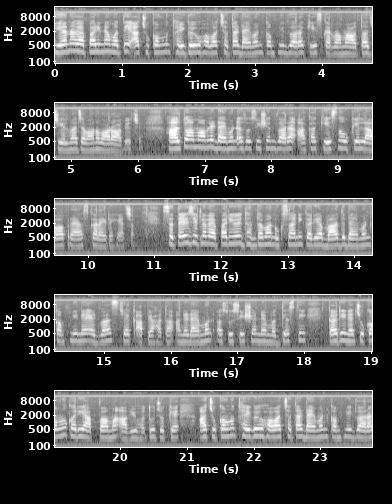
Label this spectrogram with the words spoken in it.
હીરાના વેપારીના મતે આ ચૂકવણું થઈ ગયું હોવા છતાં ડાયમંડ કંપની દ્વારા કેસ કરવામાં આવતા જેલમાં જવાનો વારો આવ્યો છે. હાલ તો આ મામલે ડાયમંડ એસોસિએશન દ્વારા આખા કેસનો ઉકેલ લાવવા પ્રયાસ કરાઈ રહ્યા છે. સત્યાવીસ જેટલા વેપારીઓએ ધંધામાં નુકસાની કર્યા બાદ ડાયમંડ કંપનીને એડવાન્સ ચેક આપ્યા હતા અને ડાયમંડ એસોસિએશનને મધ્યસ્થી કરીને ચૂકવણું કરી આપવામાં આવ્યું હતું. જોકે આ ચૂકવણું થઈ ગયું હોવા છતાં ડાયમંડ કંપની દ્વારા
